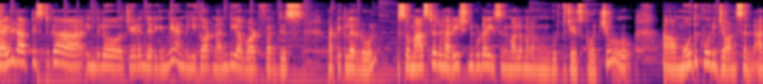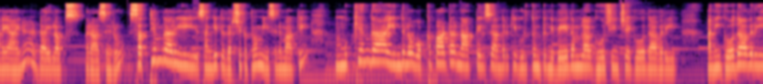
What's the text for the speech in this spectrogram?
చైల్డ్ ఆర్టిస్ట్గా ఇందులో చేయడం జరిగింది and he got Nandi award for this particular role. So master హరీష్ని కూడా ఈ సినిమాలో మనం గుర్తు చేసుకోవచ్చు. మోదుకూరి జాన్సన్ అనే ఆయన డైలాగ్స్ రాశారు. సత్యం గారి సంగీత దర్శకత్వం ఈ సినిమాకి. ముఖ్యంగా ఇందులో ఒక్క పాట నాకు తెలిసి అందరికీ గుర్తుంటుంది. వేదంలా ఘోషించే గోదావరి అని గోదావరి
